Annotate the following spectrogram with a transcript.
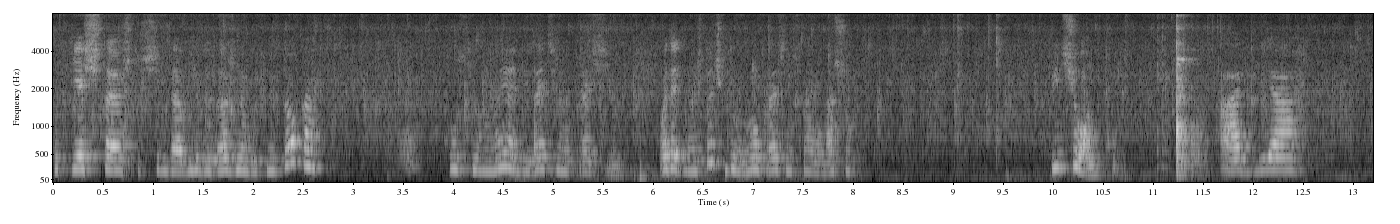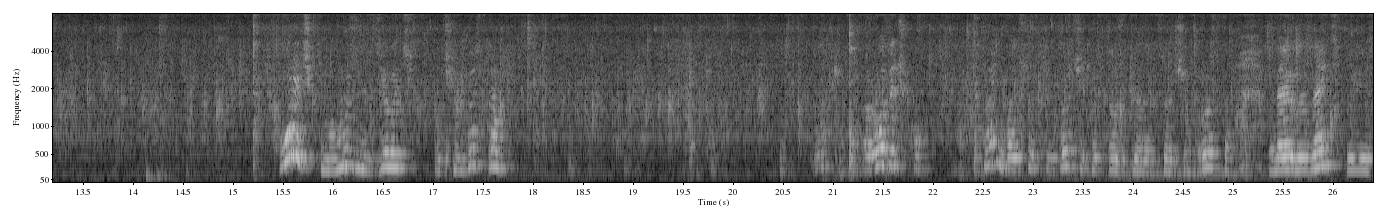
Вот я считаю, что всегда блюдо должно быть не только вкусным, но и обязательно красивым. Вот этими штучками мы украсим с вами нашу печенку. А для курочки мы можем сделать очень быстро розочку. Ну, небольшой цветочек, это тоже делается очень просто. Вы, наверное, знаете, появилось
